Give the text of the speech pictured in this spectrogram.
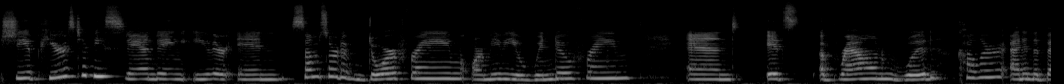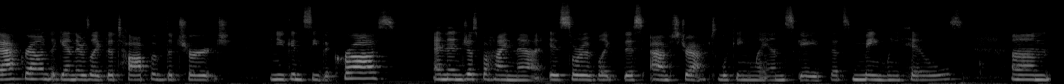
she appears to be standing either in some sort of door frame or maybe a window frame and it's a brown wood color and in the background again there's like the top of the church and you can see the cross and then just behind that is sort of like this abstract looking landscape that's mainly hills. Um,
